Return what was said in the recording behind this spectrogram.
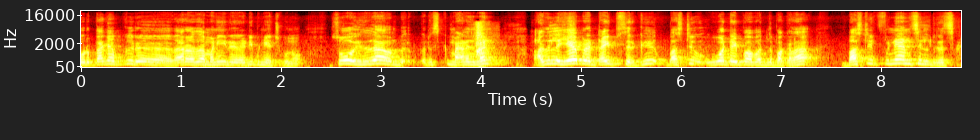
ஒரு பேக்கப்புக்கு வேறு ஏதாவது மணி ரெடி பண்ணி வச்சுக்கணும். ஸோ இதுதான் ரிஸ்க் மேனேஜ்மெண்ட் அதில் ஏற்பட டைப்ஸ் இருக்குது ஃபஸ்ட்டு ஒவ்வொரு டைப்பாக வந்து பார்க்கலாம். ஃபஸ்ட்டு ஃபினான்சியல் ரிஸ்க்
